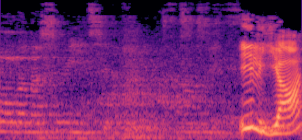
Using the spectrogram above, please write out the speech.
мова на світі. Ілля.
